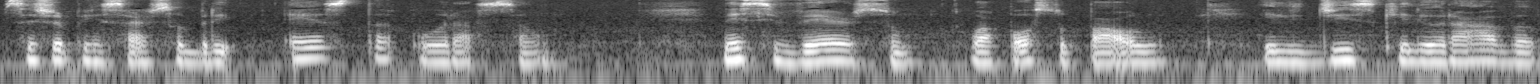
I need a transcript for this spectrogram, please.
seja pensar sobre esta oração. Nesse verso, o apóstolo Paulo, ele diz que ele orava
